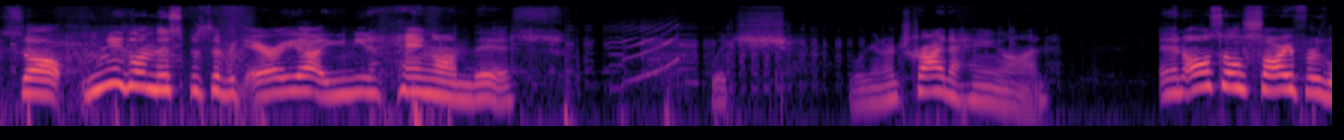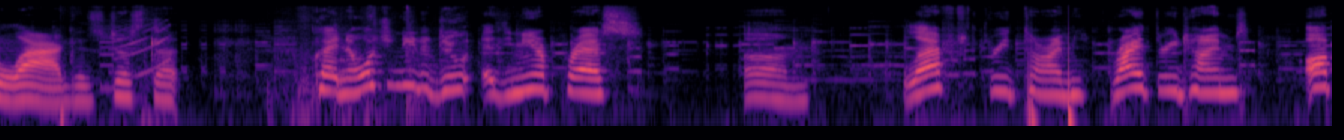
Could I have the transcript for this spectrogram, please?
so you need to go in this specific area. You need to hang on this, which we're gonna try to hang on. And also, sorry for the lag. It's just that. Okay, now what you need to do is you need to press um, left three times, right three times, up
